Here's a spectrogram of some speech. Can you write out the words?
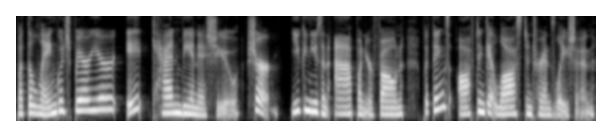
But the language barrier, it can be an issue. Sure, you can use an app on your phone, but things often get lost in translation.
